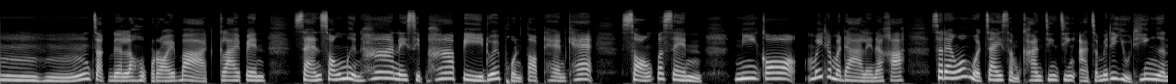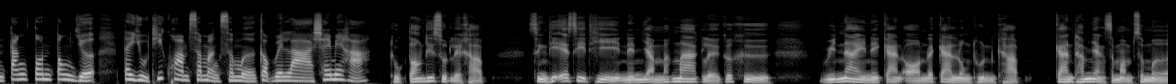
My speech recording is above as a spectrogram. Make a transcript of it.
อืมหืมจากเดือนละ 600 บาทกลายเป็นแสนสองหมื่นห้าใน 15 ปี ด้วยผลตอบแทนแค่ 2%นี่ก็ไม่ธรรมดาเลยนะคะ แสดงว่าหัวใจสำคัญจริง ๆ อาจจะไม่ได้อยู่ที่เงินตั้งต้นต้องเยอะ แต่อยู่ที่ความสม่ำเสมอกับเวลาใช่ไหมคะ ถูกต้องที่สุดเลยครับ สิ่งที่ SCT เน้นย้ำมาก ๆ เลยก็คือ วินัยในการออมและการลงทุนครับ การทำอย่างสม่ำเสมอ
